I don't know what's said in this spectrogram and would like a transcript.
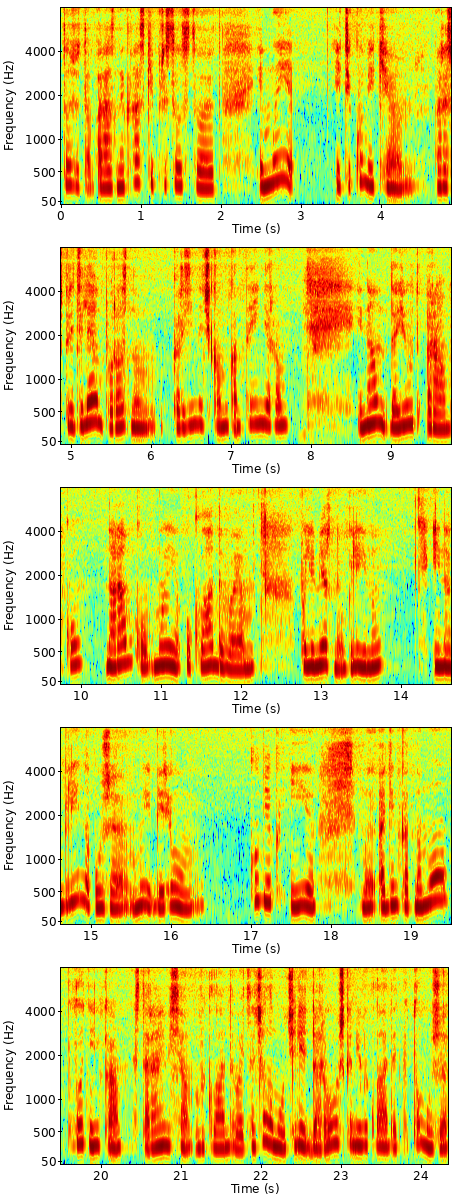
тоже там разные краски присутствуют. И мы эти кубики распределяем по разным корзиночкам, контейнерам. И нам дают рамку. На рамку мы укладываем полимерную глину. И на глину уже мы берем кубик, и мы один к одному плотненько стараемся выкладывать. Сначала мы учились дорожками выкладывать, потом уже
